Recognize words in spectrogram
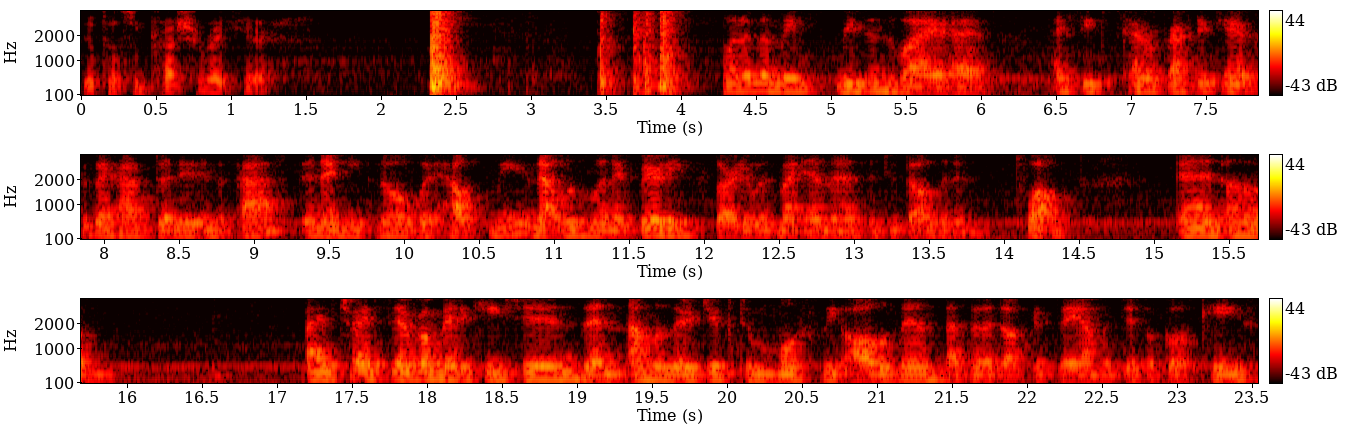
You'll feel some pressure right here. One of the main reasons why I, I seek chiropractic care because I have done it in the past and I need to know what helped me and that was when I barely started with my MS in 2012. And um, I've tried several medications and I'm allergic to mostly all of them. That's why the doctors say I'm a difficult case.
